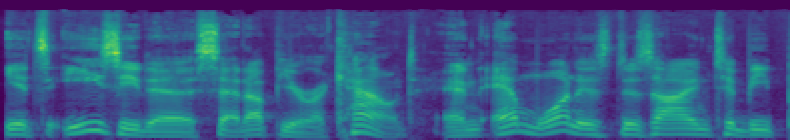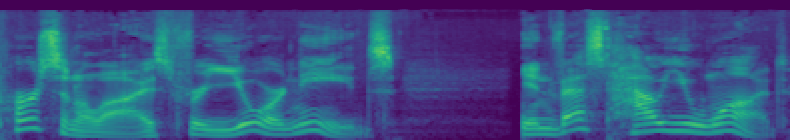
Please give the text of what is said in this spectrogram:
It's easy to set up your account, and M1 is designed to be personalized for your needs. Invest how you want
